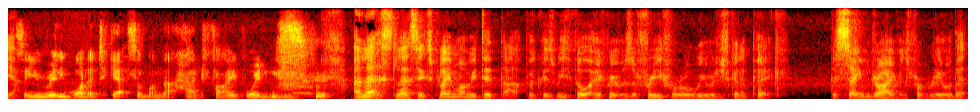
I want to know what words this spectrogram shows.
yeah. So you really wanted to get someone that had five wins. and let's let's explain why we did that because we thought if it was a free for all, we were just going to pick the same drivers probably, or that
